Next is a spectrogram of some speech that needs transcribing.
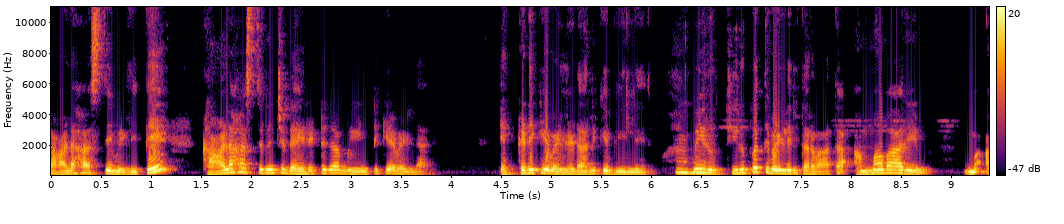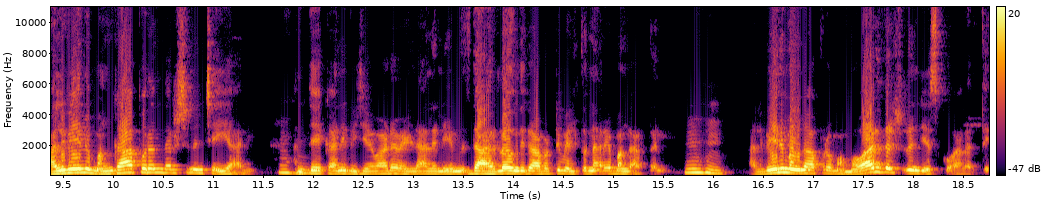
కాళహస్తి వెళితే కాళహస్తి నుంచి డైరెక్ట్గా మీ ఇంటికే వెళ్ళాలి. ఎక్కడికి వెళ్ళడానికి వీల్లేదు. మీరు తిరుపతి వెళ్ళిన తర్వాత అమ్మవారి అలివేలు మంగాపురం దర్శనం చేయాలి. అంతేకాని విజయవాడ వెళ్ళాలని దారిలో ఉంది కాబట్టి వెళ్తున్నారే బంగారు తల్లి మ్మ్. అలివేలు మంగాపురం అమ్మవారి దర్శనం చేసుకోవాలంతే.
